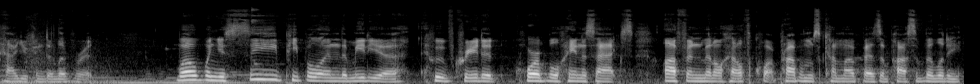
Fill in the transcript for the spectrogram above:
how you can deliver it. Well, when you see people in the media who've created horrible, heinous acts, often mental health problems come up as a possibility.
